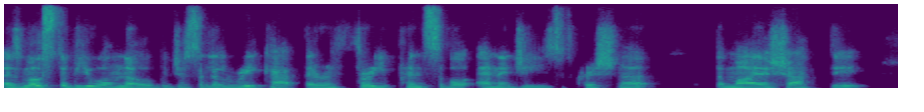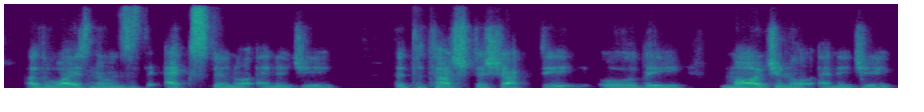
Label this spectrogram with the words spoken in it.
as most of you will know, but just a little recap, there are three principal energies of Krishna, the Maya Shakti, otherwise known as the external energy, the Tatastha Shakti, or the marginal energy,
